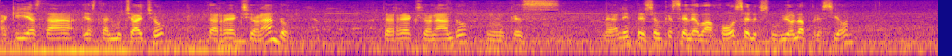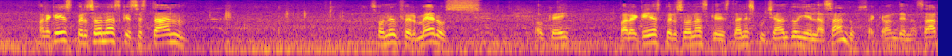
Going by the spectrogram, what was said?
Aquí ya está, ya está el muchacho está reaccionando. Está reaccionando, que es, me da la impresión que se le bajó, se le subió la presión. Para aquellas personas que se están, son enfermeros, ok. Para aquellas personas que están escuchando y enlazando, se acaban de enlazar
